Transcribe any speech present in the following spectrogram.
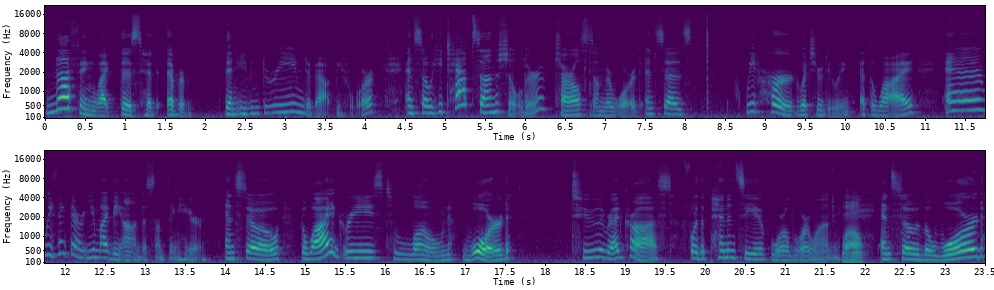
Nothing like this had ever been even dreamed about before. And so he taps on the shoulder of Charles Sumner Ward and says, We've heard what you're doing at the Y, and we think there you might be on to something here. And so the Y agrees to loan Ward to the Red Cross for the pendency of World War I. Wow. And so the Ward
